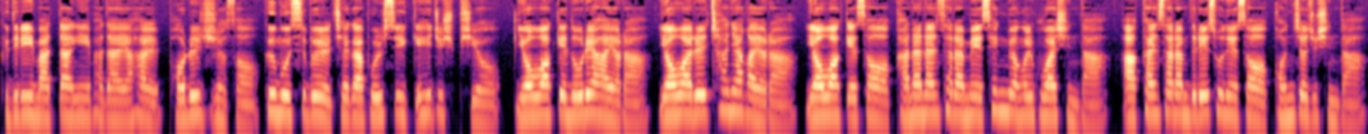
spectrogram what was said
그들이 마땅히 받아야 할 벌을 주셔서 그 모습을 제가 볼 수 있게 해 주십시오. 여호와께 노래하여라. 여호와를 찬양하여라. 여호와께서 가난한 사람의 생명을 구하신다. 악한 사람들의 손에서 건져 주신다.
